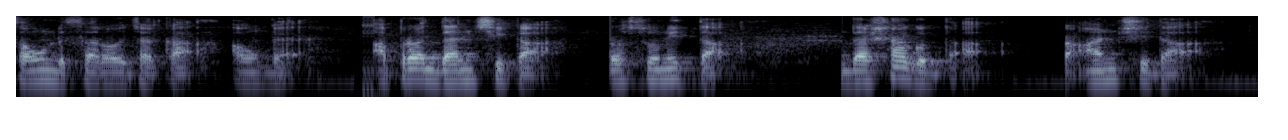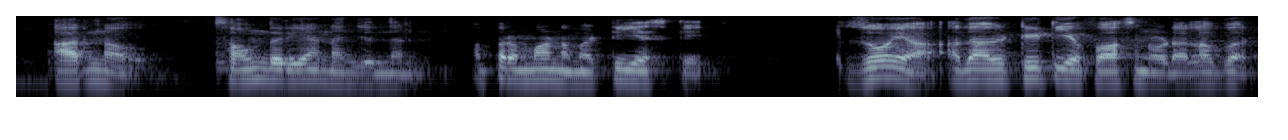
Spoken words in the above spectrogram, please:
சவுண்டு சரோஜாக்கா அவங்க. அப்புறம் தன்ஷிகா அப்புறம் சுனிதா தஷாகுத்தா அன்ஷிதா அர்ணவ் சௌந்தர்யா நஞ்சுந்தன் அப்புறமா நம்ம டிஎஸ்கே ஜோயா அதாவது டிடிஎஃப் வாசனோட லவ்வர்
